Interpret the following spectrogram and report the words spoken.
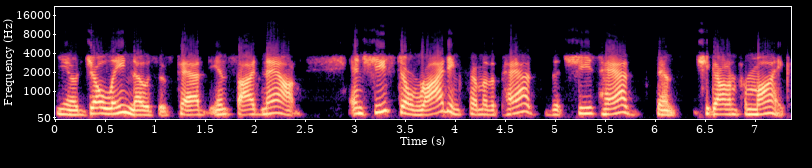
you know, Jolene knows this pad inside and out, and she's still riding some of the pads that she's had since she got them from Mike.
